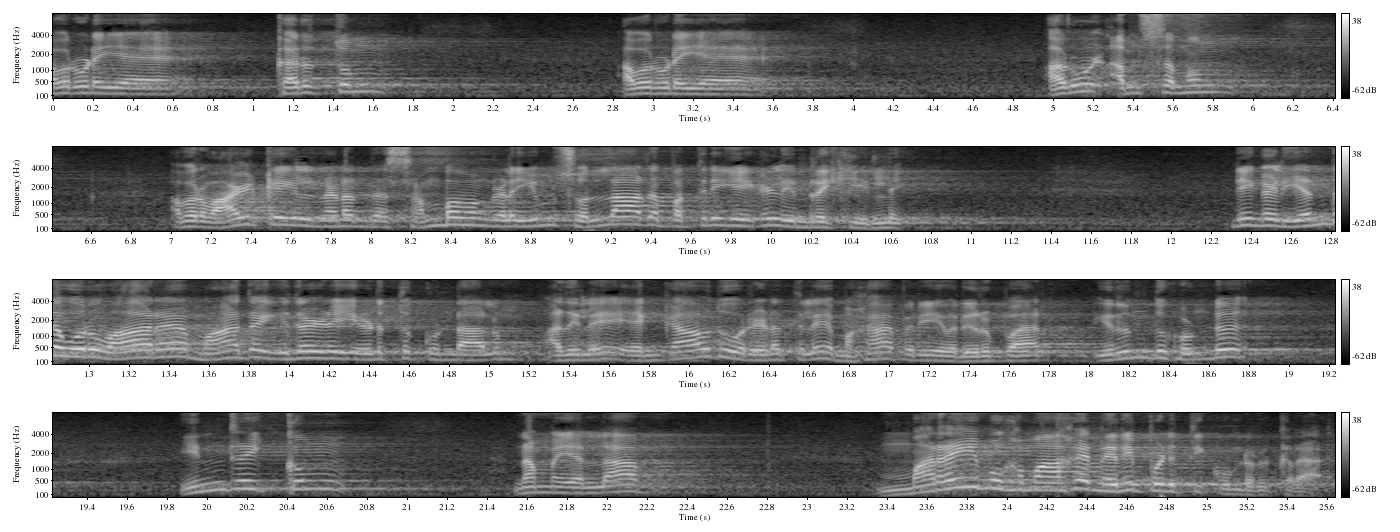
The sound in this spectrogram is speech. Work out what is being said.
அவருடைய கருத்தும் அவருடைய அருள் அம்சமும் அவர் வாழ்க்கையில் நடந்த சம்பவங்களையும் சொல்லாத பத்திரிகைகள் இன்றைக்கு இல்லை. நீங்கள் எந்த ஒரு வார மாத இதழை எடுத்துக்கொண்டாலும் அதிலே எங்காவது ஒரு இடத்திலே மகா பெரியவர் இருப்பார். இருந்து கொண்டு இன்றைக்கும் நம்மை எல்லாம் மறைமுகமாக நெறிப்படுத்தி கொண்டிருக்கிறார்.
